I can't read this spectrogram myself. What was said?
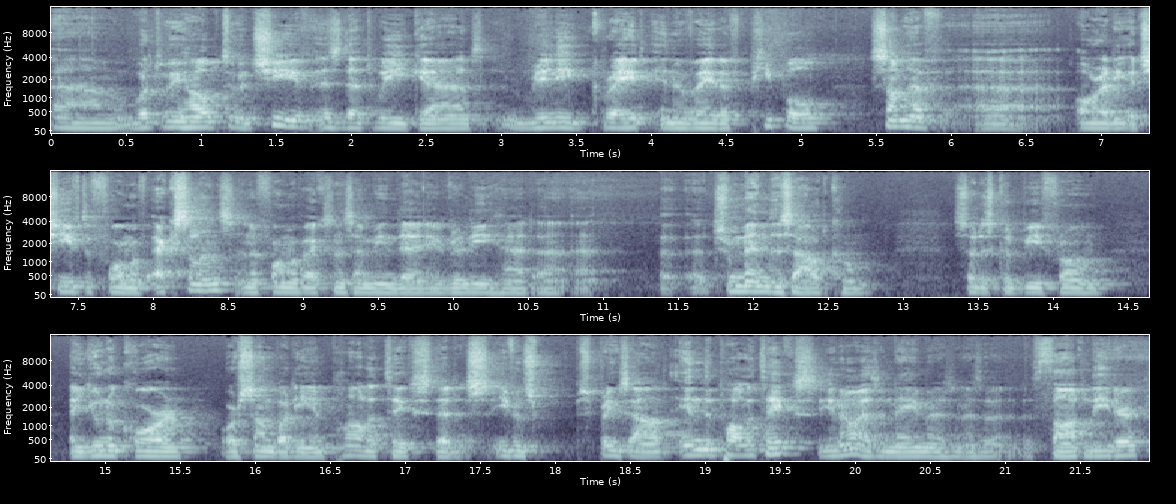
uh, what we hope to achieve is that we get really great, innovative people. Some have uh, already achieved a form of excellence, and a form of excellence, I mean, they really had a, a, a tremendous outcome. So this could be from a unicorn or somebody in politics that even sp- springs out in the politics, you know, as a name, as, as a thought leader.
